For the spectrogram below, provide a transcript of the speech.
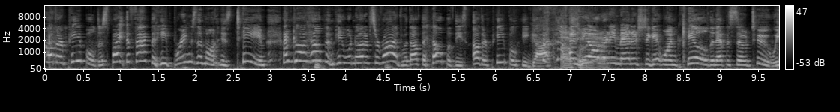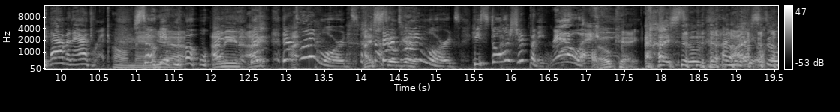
other people, despite the fact that he brings them on his team. And God help him, he would not have survived without the help of these other people he got. and Also, he yeah. already managed to get one killed in episode two. We have an Adric. Oh, man. So Yeah. you know what? I mean, they're, I- they're I- time lords. I they're still time get- Oh, lords. He stole a ship and he ran away. Okay, I still, I still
